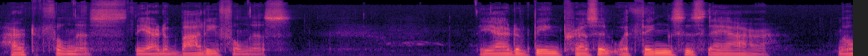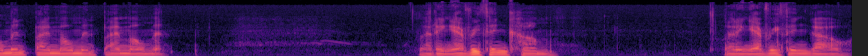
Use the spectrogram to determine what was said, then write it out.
heartfulness, the art of bodyfulness, the art of being present with things as they are, moment by moment by moment, letting everything come, letting everything go.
